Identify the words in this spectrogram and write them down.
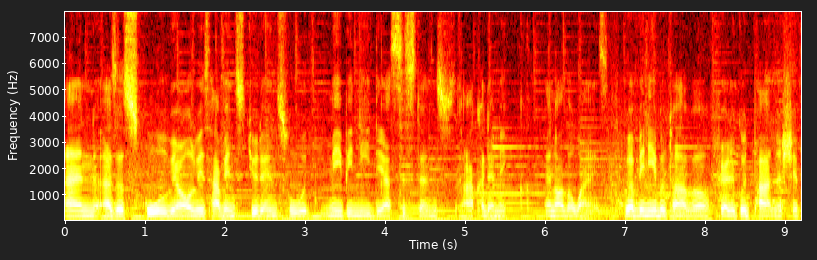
and as a school, we're always having students who would maybe need the assistance, academic and otherwise. We have been able to have a fairly good partnership,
